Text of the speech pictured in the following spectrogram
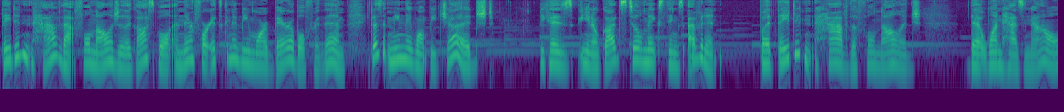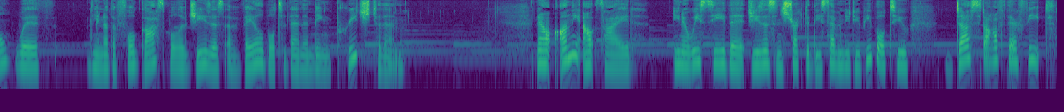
they didn't have that full knowledge of the gospel, and therefore it's going to be more bearable for them. It doesn't mean they won't be judged because, you know, God still makes things evident, but they didn't have the full knowledge that one has now with, you know, the full gospel of Jesus available to them and being preached to them. Now, on the outside, you know, we see that Jesus instructed these 72 people to dust off their feet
